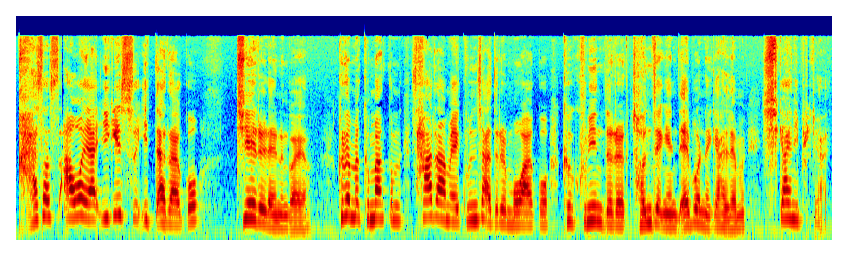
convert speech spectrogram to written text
가서 싸워야 이길 수 있다라고 지혜를 내는 거예요. 그러면 그만큼 사람의 군사들을 모아고 그 군인들을 전쟁에 내보내게 하려면 시간이 필요하죠.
